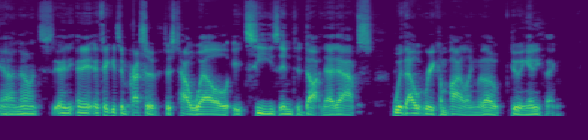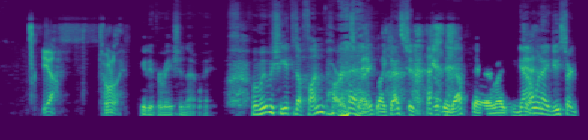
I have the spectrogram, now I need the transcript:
Yeah, no, it's. I think it's impressive just how well it sees into .NET apps without recompiling, without doing anything. Yeah, totally. Get information that way. Well, maybe we should get to the fun parts, right? like that's just getting it up there. Right now, yeah. when I do start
